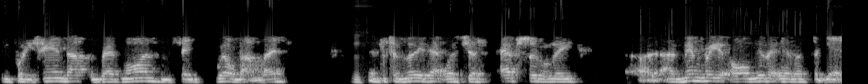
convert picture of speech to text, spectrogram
he put his hand up and grabbed mine and said, Well done, lad. and to me, that was just absolutely a memory I'll never ever forget.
